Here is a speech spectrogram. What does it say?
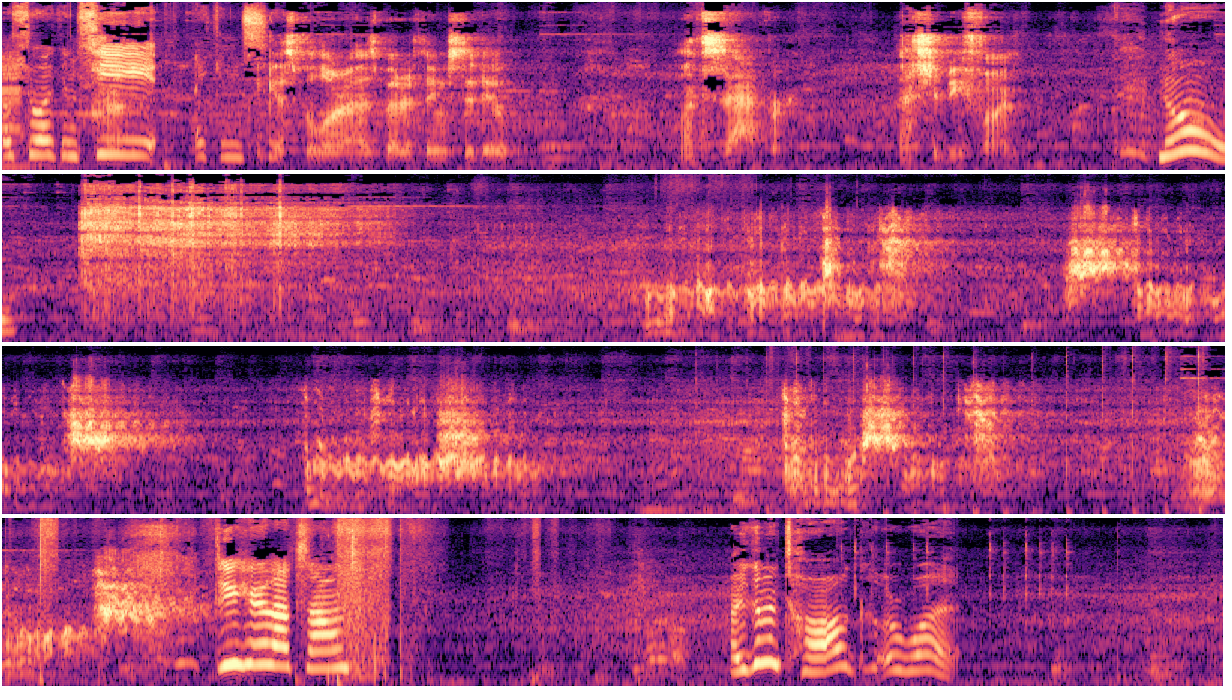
Oh, so I can see. I can see. I guess Ballora has better things to do. Let's zap her. That should be fun. No. Do you hear that sound? Are you gonna talk or what?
